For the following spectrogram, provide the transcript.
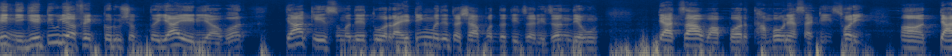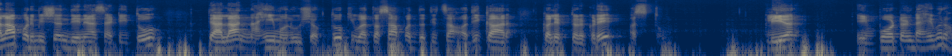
हे निगेटिव्हली अफेक्ट करू शकतं या एरियावर त्या केसमध्ये तो रायटिंगमध्ये तशा पद्धतीचं रिझन देऊन त्याचा वापर थांबवण्यासाठी सॉरी त्याला परमिशन देण्यासाठी तो त्याला नाही म्हणू शकतो किंवा तसा पद्धतीचा अधिकार कलेक्टरकडे असतो. क्लिअर इम्पॉर्टंट आहे बरं.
